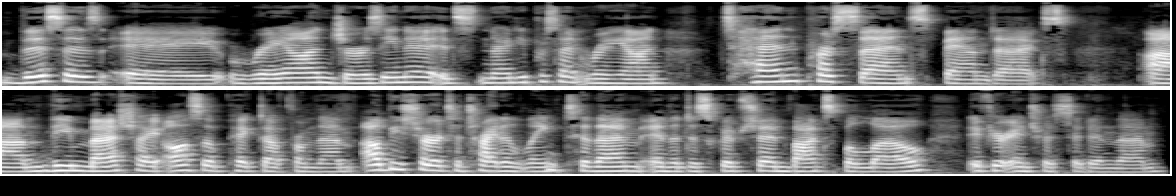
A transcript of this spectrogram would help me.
This is a rayon jersey knit. It's 90% rayon, 10% spandex. Um, the mesh I also picked up from them. I'll be sure to try to link to them in the description box below if you're interested in them.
